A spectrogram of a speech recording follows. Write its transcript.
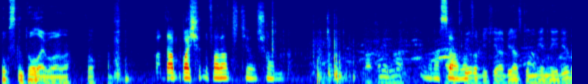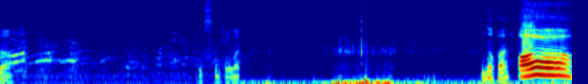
Çok sıkıntı olay bu arada. Çok. Adam başını falan tutuyor şu an. Kalkamıyor değil mi? Ona Atıyor sağladı. da bir şey ya. Biraz kendi kendine gidiyor da. Çok sıkıntı olay. Bu ne yapar? Aa!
